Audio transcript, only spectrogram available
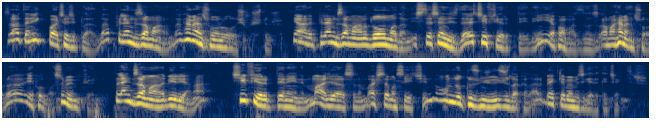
Zaten ilk parçacıklar da Planck zamanından hemen sonra oluşmuştur. Yani Planck zamanı dolmadan isteseniz de çift yarık deneyi yapamazdınız ama hemen sonra yapılması mümkün. Planck zamanı bir yana Çift yarık deneyinin macerasının başlaması için 19. yüzyıla kadar beklememiz gerekecektir.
